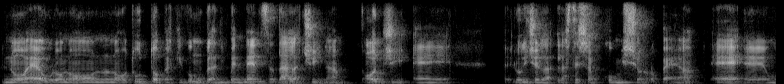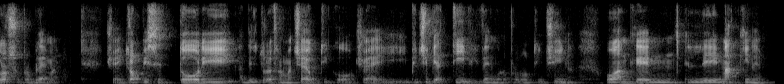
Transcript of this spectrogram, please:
no euro, no, no tutto, perché comunque la dipendenza dalla Cina oggi è, lo dice la, la stessa Commissione europea, è, è, un grosso problema. Cioè in troppi settori, addirittura il farmaceutico, cioè i principi attivi vengono prodotti in Cina, o anche mh, le macchine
